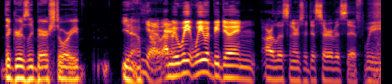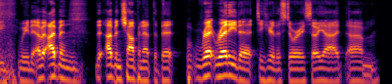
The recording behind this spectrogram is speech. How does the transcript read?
the grizzly bear story. You know. Yeah, I mean, we, we would be doing our listeners a disservice if we we. I've been I've been chomping at the bit, re- ready to to hear the story. So yeah, um,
